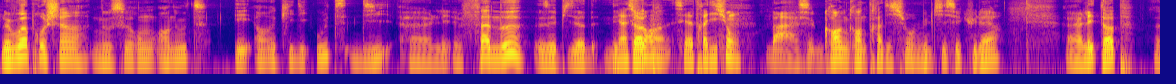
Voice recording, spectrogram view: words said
Le mois prochain, nous serons en août. Et en, qui dit août dit euh, les fameux épisodes des Bien tops. sûr, hein, c'est la tradition. Bah, c'est une grande, grande tradition multiséculaire. Euh, les tops. On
